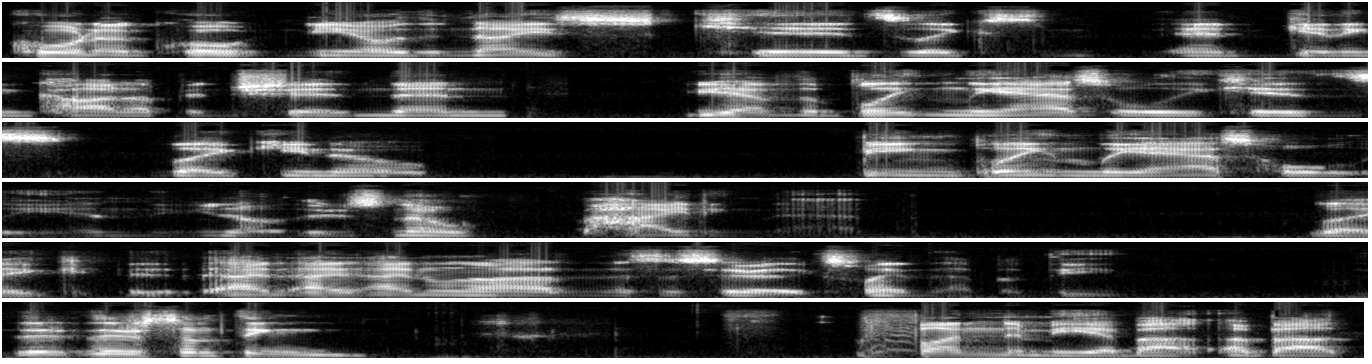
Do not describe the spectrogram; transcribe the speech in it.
quote unquote, you know, the nice kids like and getting caught up in shit and then you have the blatantly assholey kids like, you know, being blatantly assholey and you know, there's no hiding that. Like I I, I don't know how to necessarily explain that, but the there, there's something fun to me about about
